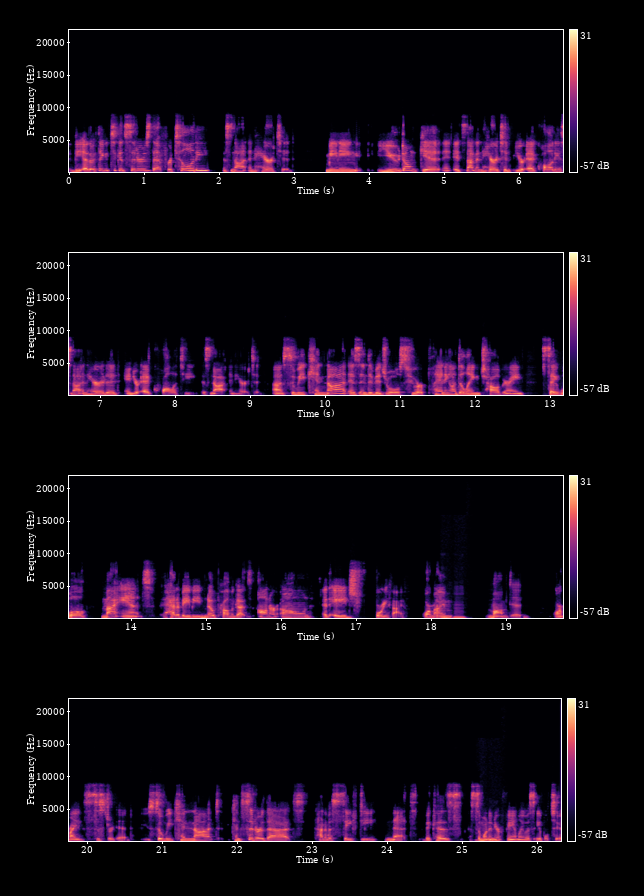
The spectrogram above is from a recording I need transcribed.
The other thing to consider is that fertility is not inherited, meaning you don't get it's not inherited. Your egg quality is not inherited, and your egg quality is not inherited. Uh, so we cannot, as individuals who are planning on delaying childbearing, say, well, my aunt had a baby, no problem, got on her own at age 45, or my Mhm. mom did or my sister did. So we cannot consider that kind of a safety net because someone in Mhm. your family was able to,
